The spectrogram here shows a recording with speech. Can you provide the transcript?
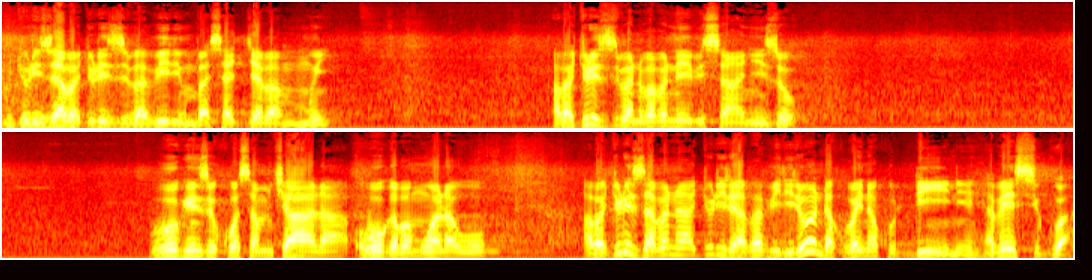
Mujulize abajulizi babiri mu basajja bammwe. Abajulizi bano baba n'ebisanyizo bweba ogenza okuwasa mukyala oba ogaba muwalawo. Abajulizi abanajulira ababiri londa kubalina ku ddiini abeesigwa.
